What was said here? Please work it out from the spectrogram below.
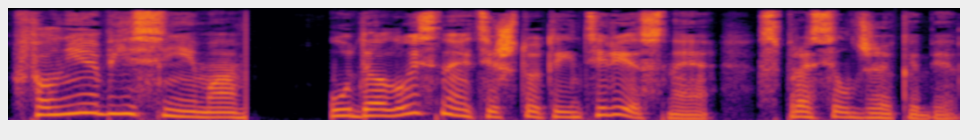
Вполне объяснимо. «Удалось найти что-то интересное?» — спросил Джекоби.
